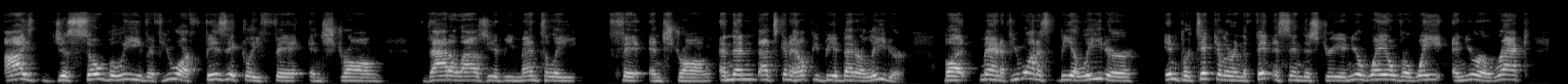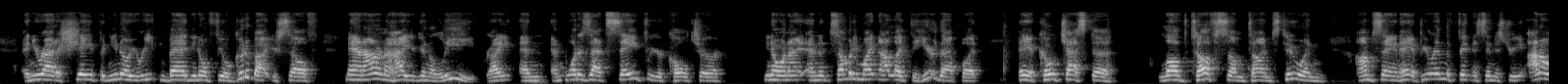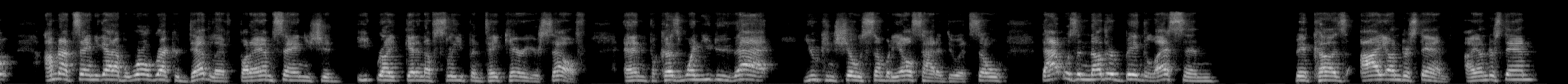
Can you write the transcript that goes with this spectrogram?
I just so believe if you are physically fit and strong, that allows you to be mentally fit and strong. And then that's going to help you be a better leader. But man, if you want to be a leader, in particular in the fitness industry, and you're way overweight and you're a wreck and you're out of shape and you know you're eating bad and you don't feel good about yourself, man, I don't know how you're going to lead, right? And and what does that say for your culture? You know, and I and somebody might not like to hear that, but hey, a coach has to love tough sometimes too. And I'm saying, hey, if you're in the fitness industry, I don't I'm not saying you got to have a world record deadlift, but I am saying you should eat right, get enough sleep, and take care of yourself. And because when you do that, you can show somebody else how to do it. So that was another big lesson because I understand. I understand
